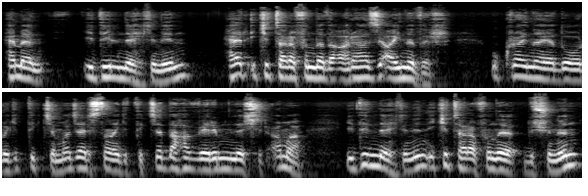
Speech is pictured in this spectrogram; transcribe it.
Hemen İdil Nehri'nin her iki tarafında da arazi aynıdır. Ukrayna'ya doğru gittikçe, Macaristan'a gittikçe daha verimlileşir ama İdil Nehri'nin iki tarafını düşünün.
